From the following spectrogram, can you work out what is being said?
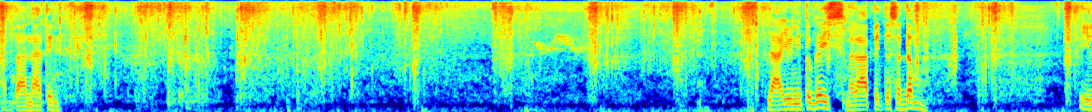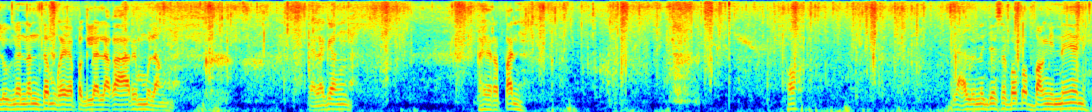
Kantaan natin. Layo nito guys, malapit to sa dam. Ilog na ng dam kaya paglalakarin mo lang. Talagang pahirapan. Oh. Lalo na dyan sa baba, bangin na yan eh.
